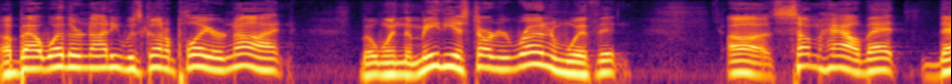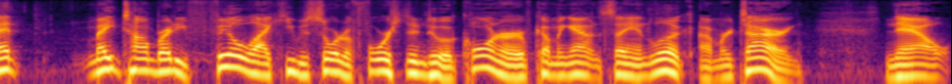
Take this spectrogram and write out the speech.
about whether or not he was going to play or not. But when the media started running with it, uh, somehow that that made Tom Brady feel like he was sort of forced into a corner of coming out and saying, "Look, I'm retiring." Now,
